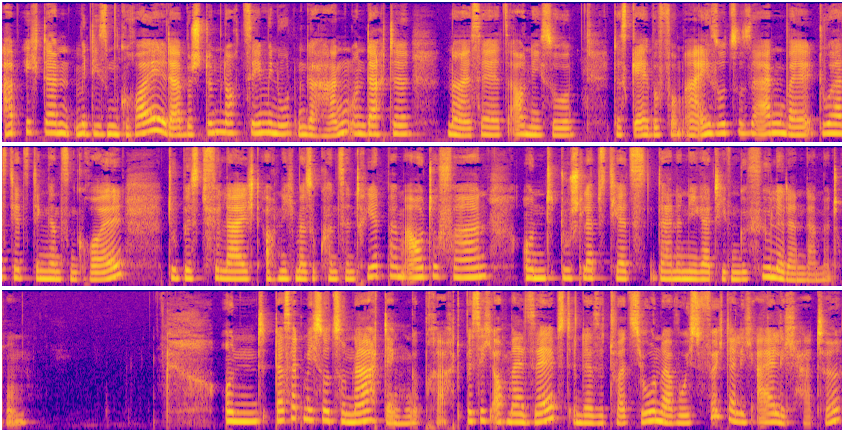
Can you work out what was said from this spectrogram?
habe ich dann mit diesem Gräuel da bestimmt noch zehn Minuten gehangen und dachte, na, ist ja jetzt auch nicht so das Gelbe vom Ei sozusagen, weil du hast jetzt den ganzen Gräuel, du bist vielleicht auch nicht mehr so konzentriert beim Autofahren und du schleppst jetzt deine negativen Gefühle dann damit rum. Und das hat mich so zum Nachdenken gebracht, bis ich auch mal selbst in der Situation war, wo ich es fürchterlich eilig hatte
